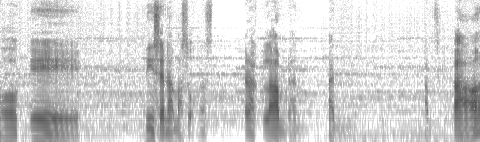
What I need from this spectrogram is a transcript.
Okey. Ni saya nak masukkan secara kelam dan dan kelam sikit lah.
